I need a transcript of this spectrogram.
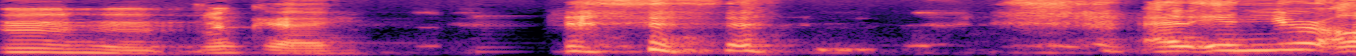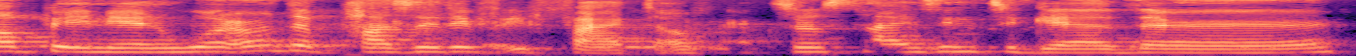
Mm-hmm. Okay. and in your opinion, what are the positive effects of exercising together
